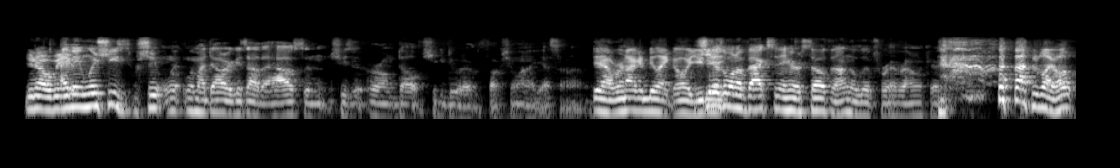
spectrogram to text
you know we. I mean, when she's she, when, my daughter gets out of the house and she's her own adult, she can do whatever the fuck she wants. I guess. I don't know. yeah, we're not gonna be like, oh, you. she did. doesn't want to vaccinate herself, and I'm gonna live forever. I don't care. I'm like, well,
